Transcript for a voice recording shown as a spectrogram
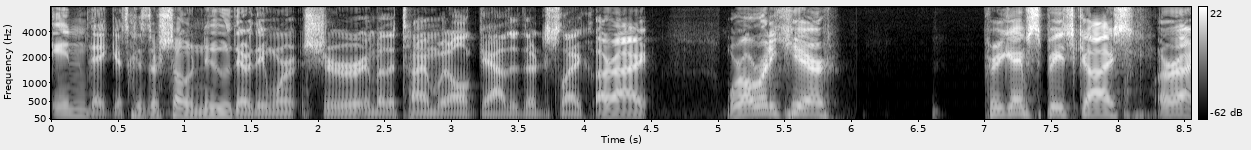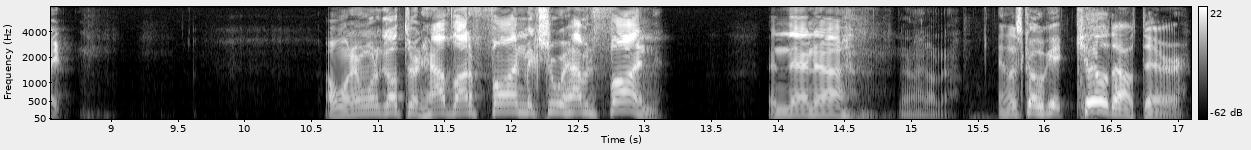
in Vegas because they're so new there, they weren't sure. And by the time we all gathered, they're just like, all right, we're already here. Pre-game speech, guys. All right. I want everyone to go out there and have a lot of fun. Make sure we're having fun. And then, uh, no, I don't know. and let's go get killed out there.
